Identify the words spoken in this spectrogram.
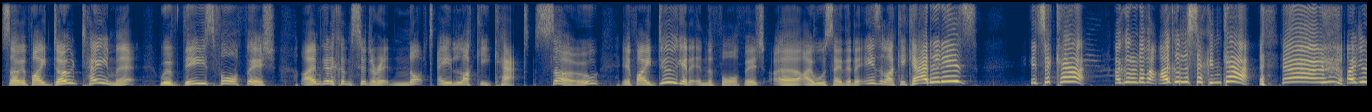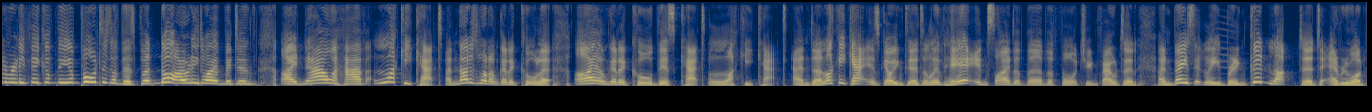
So if I don't tame it, with these four fish, I'm going to consider it not a lucky cat. So, if I do get it in the four fish, uh, I will say that it is a lucky cat, and it is! It's a cat! I got another. I got a second cat. I didn't really think of the importance of this, but not only do I have mittens, I now have Lucky Cat, and that is what I'm going to call it. I am going to call this cat Lucky Cat, and uh, Lucky Cat is going to, to live here inside of the the fortune fountain, and basically bring good luck to, to everyone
